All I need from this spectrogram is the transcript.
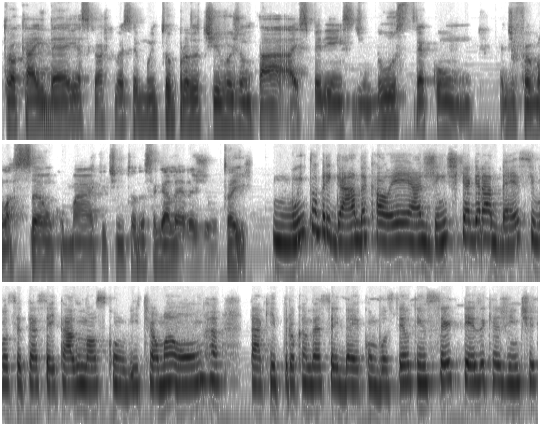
trocar ideias, que eu acho que vai ser muito produtivo juntar a experiência de indústria com de formulação, com marketing, toda essa galera junto aí. Muito obrigada, Cauê. A gente que agradece você ter aceitado o nosso convite. É uma honra estar aqui trocando essa ideia com você. Eu tenho certeza que a gente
